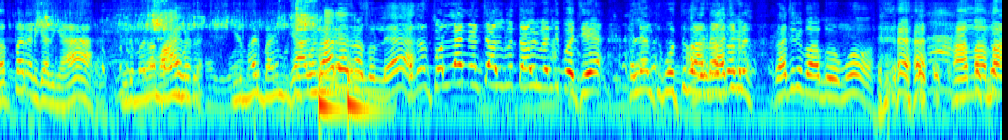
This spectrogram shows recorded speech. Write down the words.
தப்பா நினைக்காதீங்க. இது மாதிரி இது மாதிரி எதுனா சொல்லு? அதான் சொல்லலாம்னு நினைச்சா அதுக்குள்ள தவறு வந்து போச்சு. கல்யாணத்துக்கு ரஜினி பாபு ஆமா ஆமா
